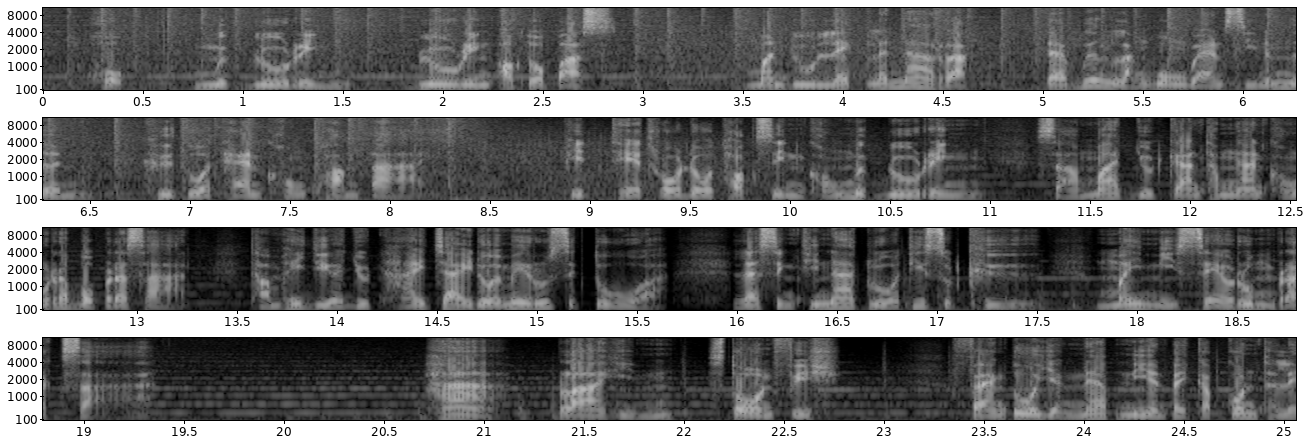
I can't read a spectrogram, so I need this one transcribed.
6. หมึกบลูริงบลูริงออ t o โ u s มันดูเล็กและน่ารัก แต่เบื้องหลังวงแหวนสีน้ำเงิน คือตัวแทนของความตาย พิษเทโทรโดท็อกซินของหมึกบลูริง สามารถหยุดการทำงานของระบบประสาททำให้เหยื่อหยุดหายใจโดยไม่รู้สึกตัว และสิ่งที่น่ากลัวที่สุดคือ ไม่มีเซรุ่มรักษา 5. ปลาหิน Stonefish แฝงตัวอย่างแนบเนียนไปกับก้นทะเล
